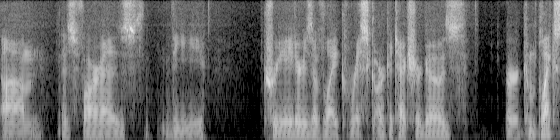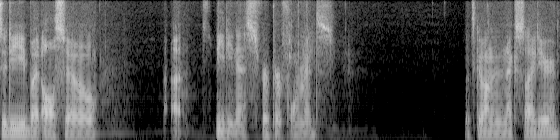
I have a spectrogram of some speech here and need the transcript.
um, as far as the creators of like RISC architecture goes for complexity, but also uh, speediness for performance. Let's go on to the next slide here.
